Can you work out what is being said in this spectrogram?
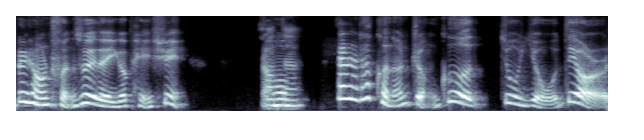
非常纯粹的一个培训。然后，但是他可能整个就有点儿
